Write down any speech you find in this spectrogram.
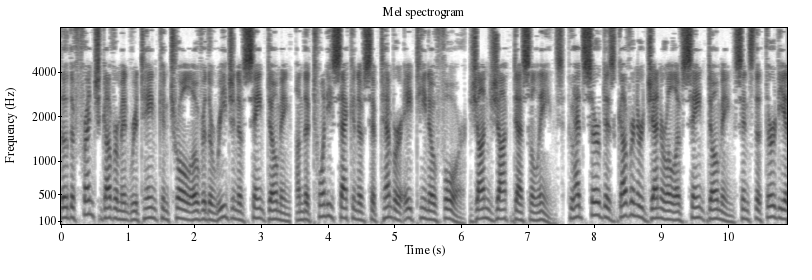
Though the French government retained control over the region of Saint-Domingue, on the 22nd of September 1804, Jean-Jacques Dessalines, who had served as Governor-General of Saint-Domingue since the 30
